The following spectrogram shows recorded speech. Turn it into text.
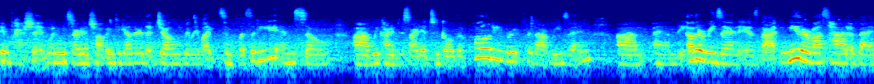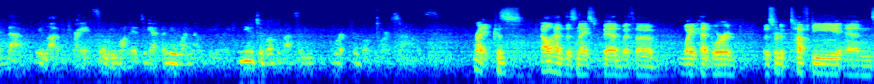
impression when we started shopping together that Joe really liked simplicity, and so um, we kind of decided to go the quality route for that reason. Um, and the other reason is that neither of us had a bed that we loved, right? So we wanted to get a new one that would be like new to both of us and work for both of our styles. Right, because Elle had this nice bed with a white headboard. It was sort of tufty, and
